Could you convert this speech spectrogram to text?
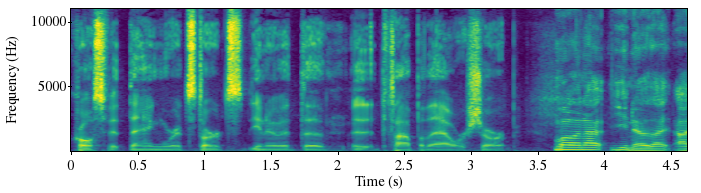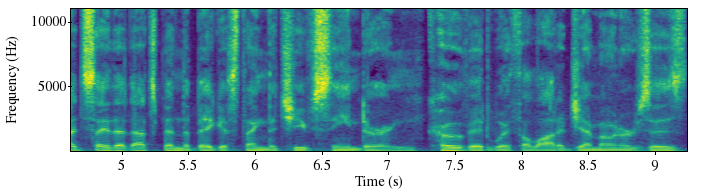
CrossFit thing where it starts you know at the at the top of the hour sharp. Well, and I, you know, I'd say that that's been the biggest thing that you've seen during COVID with a lot of gym owners is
